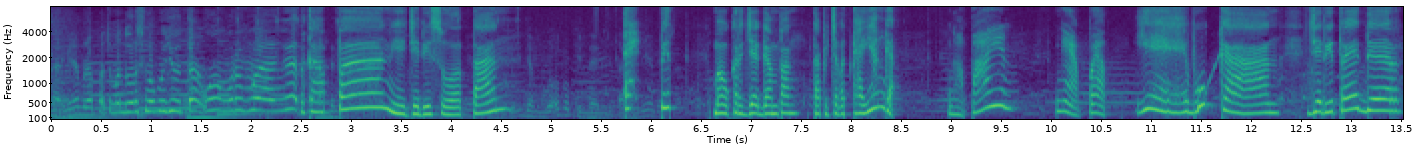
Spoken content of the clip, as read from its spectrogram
Harganya berapa? Cuma 250 juta. Wah, murah banget. Kapan ya jadi sultan? Mau kerja gampang tapi cepat kaya nggak? Ngapain? Ngepet? Ye, bukan. Jadi trader.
